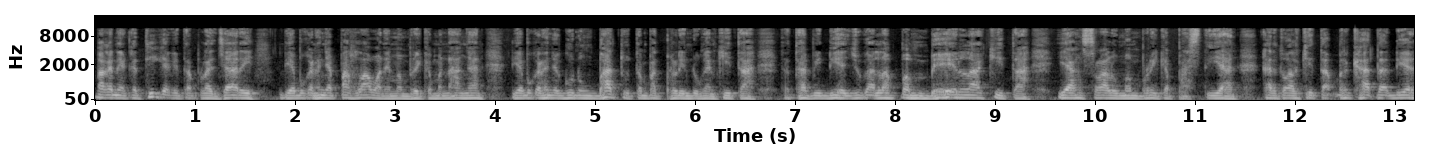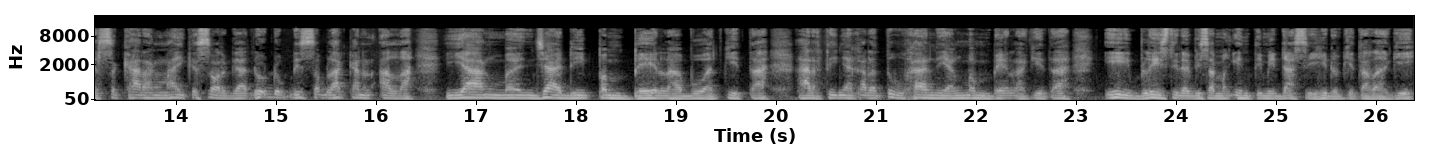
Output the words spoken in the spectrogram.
Bahkan yang ketiga kita pelajari, dia bukan hanya pahlawan yang memberi kemenangan, dia bukan hanya gunung batu tempat perlindungan kita, tetapi dia juga adalah pembela kita yang selalu memberi kepastian. Karena itu Alkitab berkata dia sekarang naik ke sorga, duduk di sebelah kanan Allah yang menjadi pembela buat kita. Artinya karena Tuhan yang membela kita, iblis tidak bisa mengintimidasi hidup kita lagi.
